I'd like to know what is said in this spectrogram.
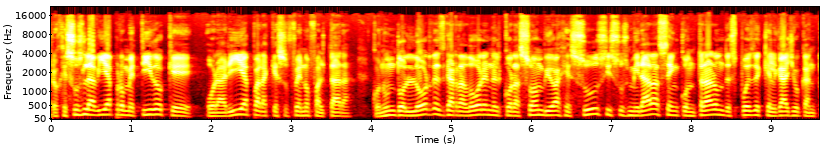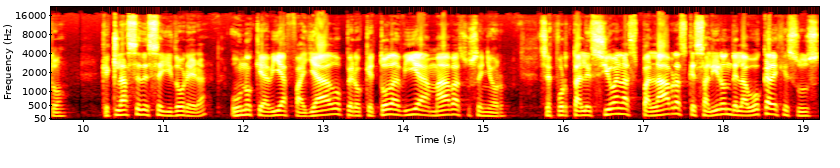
Pero Jesús le había prometido que oraría para que su fe no faltara. Con un dolor desgarrador en el corazón vio a Jesús y sus miradas se encontraron después de que el gallo cantó. ¿Qué clase de seguidor era? Uno que había fallado, pero que todavía amaba a su Señor. Se fortaleció en las palabras que salieron de la boca de Jesús.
